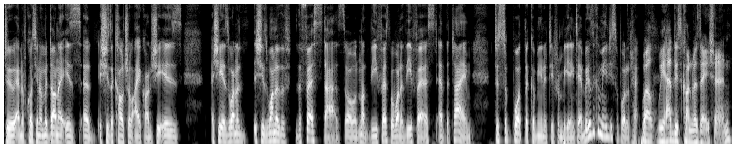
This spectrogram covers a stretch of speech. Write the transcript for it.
to, and of course, you know, Madonna is a, she's a cultural icon. She is she is one of she's one of the, the first stars or not the first but one of the first at the time to support the community from beginning to end because the community supported her Well, we had this conversation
